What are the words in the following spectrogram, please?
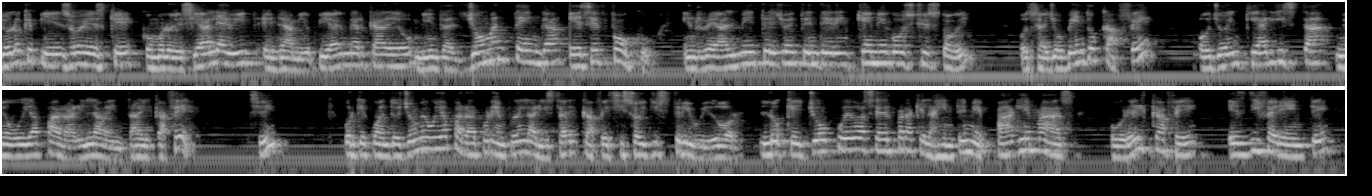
Yo lo que pienso es que, como lo decía Levitt, en la miopía del mercadeo, mientras yo mantenga ese foco en realmente yo entender en qué negocio estoy, o sea, yo vendo café o yo en qué arista me voy a parar en la venta del café, ¿sí? Porque cuando yo me voy a parar, por ejemplo, en la arista del café, si soy distribuidor, lo que yo puedo hacer para que la gente me pague más por el café es diferente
